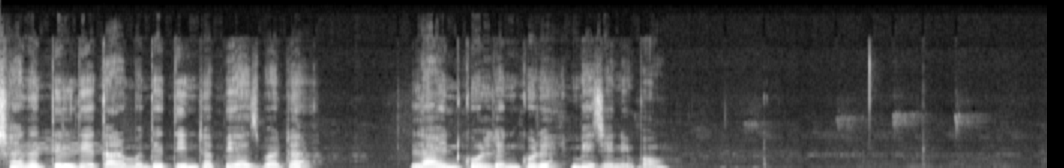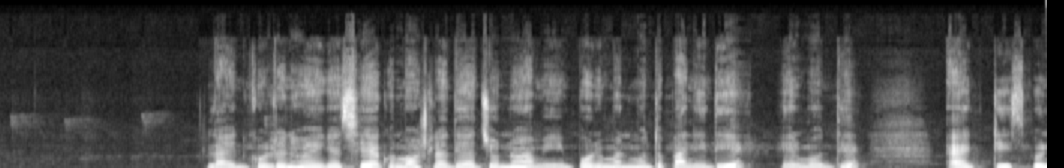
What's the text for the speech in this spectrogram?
সাদা তেল দিয়ে তার মধ্যে তিনটা পেঁয়াজ বাটা লাইট গোল্ডেন করে ভেজে নেব। লাইট গোল্ডেন হয়ে গেছে, এখন মশলা দেওয়ার জন্য আমি পরিমাণ মতো পানি দিয়ে এর মধ্যে এক স্পুন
